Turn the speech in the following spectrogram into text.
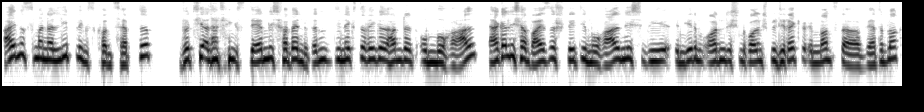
eines meiner Lieblingskonzepte, wird hier allerdings dämlich verwendet, denn die nächste Regel handelt um Moral. Ärgerlicherweise steht die Moral nicht wie in jedem ordentlichen Rollenspiel direkt im Monster-Werteblock,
